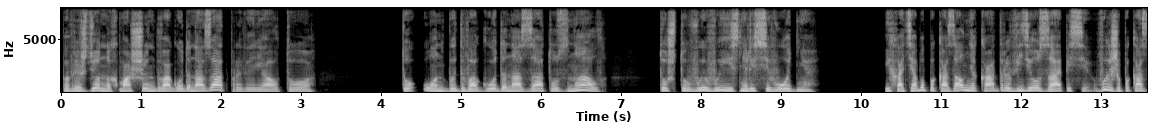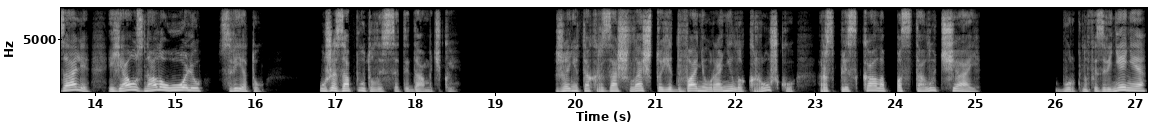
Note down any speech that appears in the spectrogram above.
поврежденных машин два года назад проверял, то... то он бы два года назад узнал то, что вы выяснили сегодня. И хотя бы показал мне кадры видеозаписи. Вы же показали, и я узнала Олю, Свету. Уже запуталась с этой дамочкой. Женя так разошлась, что едва не уронила кружку, расплескала по столу чай. Буркнув извинения,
